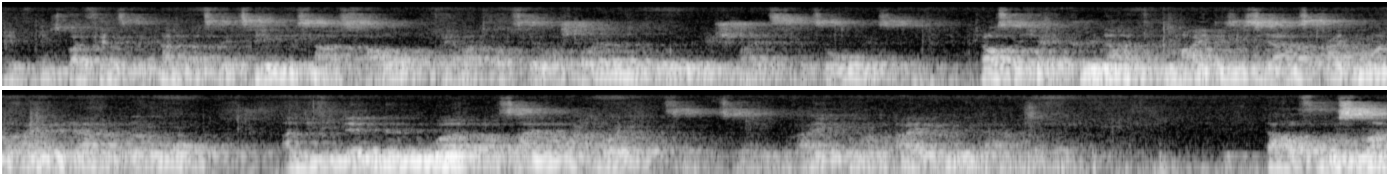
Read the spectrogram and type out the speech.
den Fußballfans bekannt als Mäzen des HSV, der aber trotzdem aus steuerlichen Gründen in die Schweiz gezogen ist. Klaus-Michael Kühne hat im Mai dieses Jahres 3,3 Milliarden Euro an Dividenden nur aus seinen Hapag-Lloyd-Aktien bezogen. 3,3 Milliarden Euro. Darauf muss man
